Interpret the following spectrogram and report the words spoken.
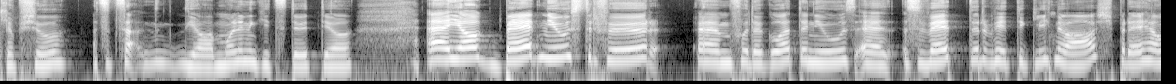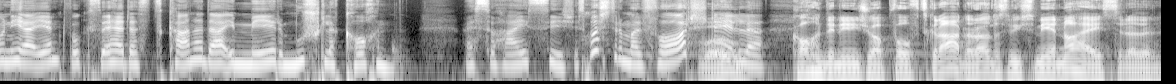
Ich glaube schon. Also, ja, Molinen gibt es dort, ja. Äh, ja, Bad News dafür, ähm, von der guten News. Äh, das Wetter wird ich gleich noch ansprechen und ich habe irgendwo gesehen, dass in Kanada im Meer Muscheln kochen. Weil es so heiß ist. Das musst du dir mal vorstellen. Kochen die nicht schon ab 50 Grad, oder? Das müsste mehr noch heißer, oder?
